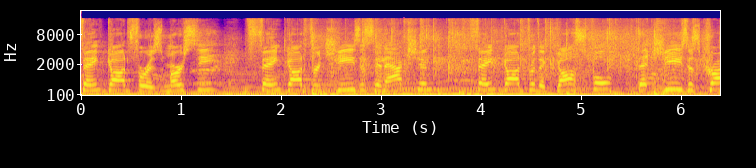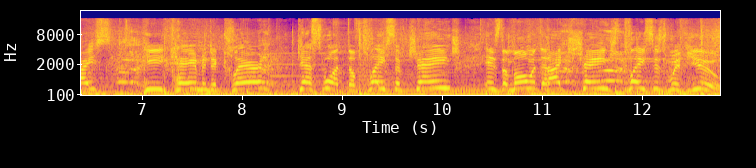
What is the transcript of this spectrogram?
thank God for His mercy, thank God for Jesus in action. Thank God for the gospel that Jesus Christ, He came and declared. Guess what? The place of change is the moment that I change places with you.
